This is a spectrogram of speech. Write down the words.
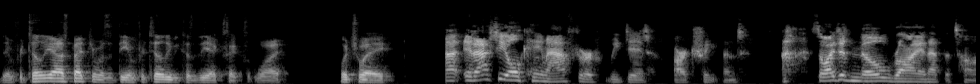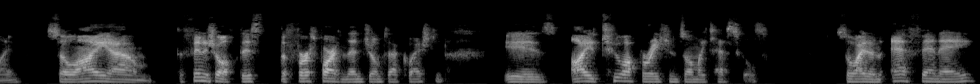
the infertility aspect, or was it the infertility because of the XXY? Which way? Uh, it actually all came after we did our treatment. So I didn't know Ryan at the time. So I, um, to finish off this, the first part and then jump to that question is I had two operations on my testicles. So I had an FNA,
